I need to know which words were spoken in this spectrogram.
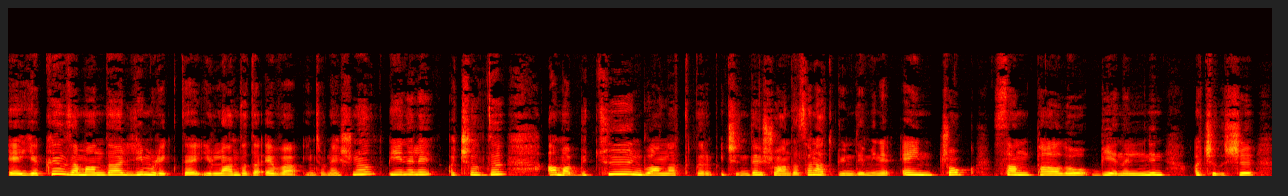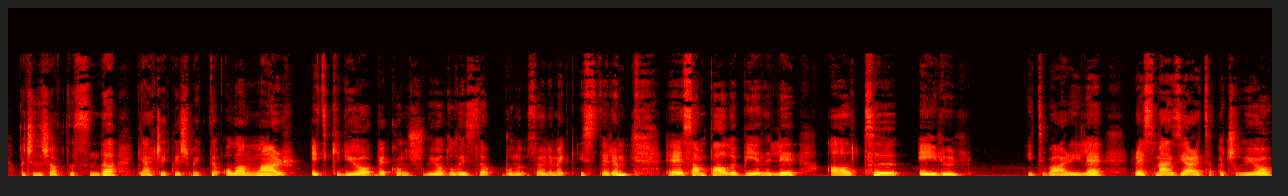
E, yakın zamanda Limerick'te İrlanda'da EVA International Bienali açıldı. Ama bütün bu anlattıklarım içinde şu anda sanat gündemini en çok San Paulo Bienalinin açılışı, açılış haftasında gerçekleşmekte olanlar etkiliyor ve konuşuluyor. Dolayısıyla bunu söylemek isterim. E, San Paulo Bienali 6 Eylül itibariyle resmen ziyareti açılıyor.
